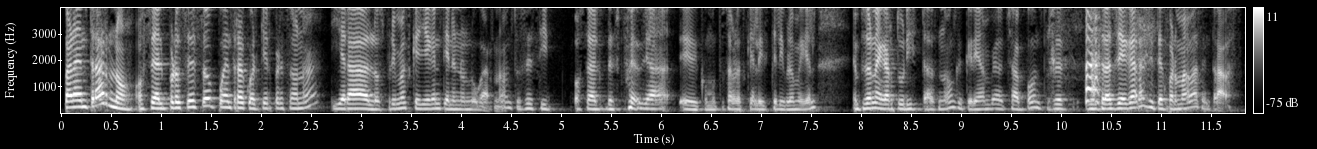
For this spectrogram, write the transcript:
para entrar no, o sea, el proceso puede entrar cualquier persona y era los primeros que lleguen tienen un lugar, ¿no? Entonces sí, o sea, después ya, eh, como tú sabrás que leíste el libro, Miguel, empezaron a llegar turistas, ¿no? Que querían ver al Chapo, entonces mientras llegaras y te formabas, entrabas.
